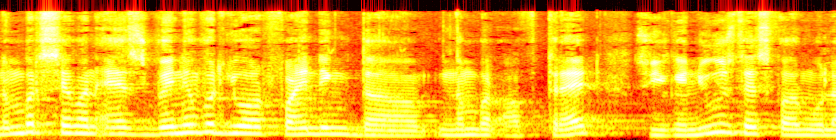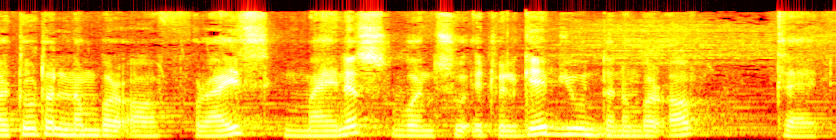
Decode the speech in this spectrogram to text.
Number seven is whenever you are finding the number of thread so you can use this formula total number of rise minus one so it will gave you the number of thread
